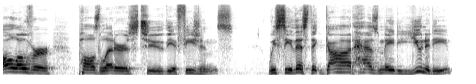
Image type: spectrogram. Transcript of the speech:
All over Paul's letters to the Ephesians, we see this that God has made unity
